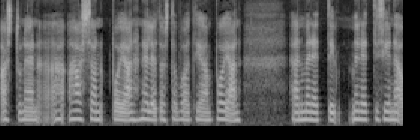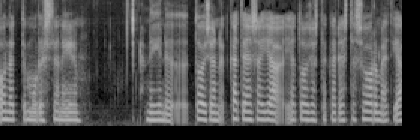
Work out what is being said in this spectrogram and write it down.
astuneen Hassan pojan, 14-vuotiaan pojan. Hän menetti, menetti siinä onnettomuudessa niin, niin toisen kätensä ja, ja toisesta kädestä sormet ja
